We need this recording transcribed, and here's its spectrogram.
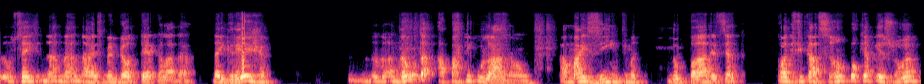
não sei, na, na, nas bibliotecas lá da, da igreja, não da, a particular, não, a mais íntima do padre, etc. Codificação, porque a pessoa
